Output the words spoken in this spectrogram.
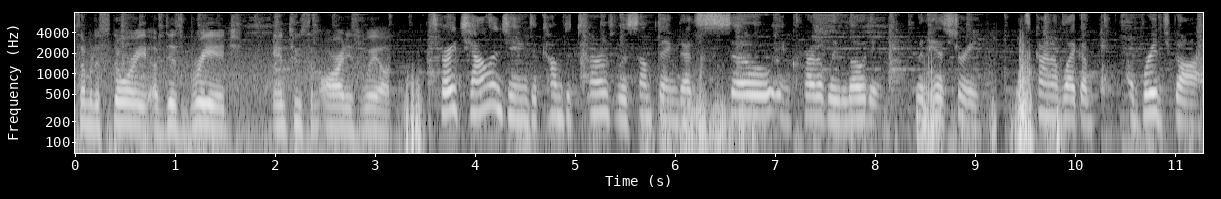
some of the story of this bridge into some art as well. It's very challenging to come to terms with something that's so incredibly loaded with history. It's kind of like a, a bridge god.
